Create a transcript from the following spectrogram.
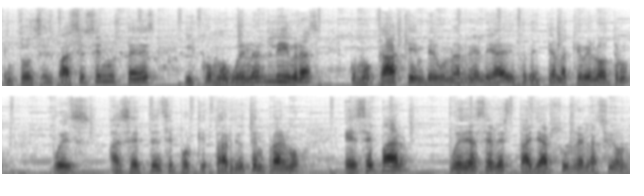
Entonces, básese en ustedes y como buenas libras, como cada quien ve una realidad diferente a la que ve el otro, pues acéptense porque tarde o temprano ese par puede hacer estallar su relación.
